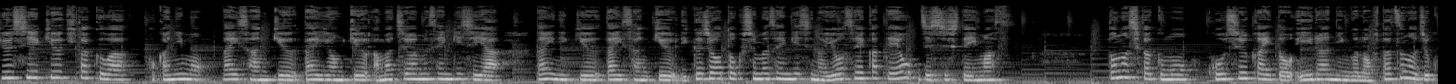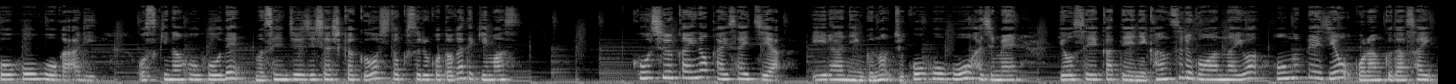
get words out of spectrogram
QCQ 企画は他にも第3級、第4級アマチュア無線技師や第2級、第3級陸上特殊無線技師の養成課程を実施しています。どの資格も講習会と e ラーニングの2つの受講方法があり、お好きな方法で無線従事者資格を取得することができます。講習会の開催地や e ラーニングの受講方法をはじめ、養成課程に関するご案内はホームページをご覧ください。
